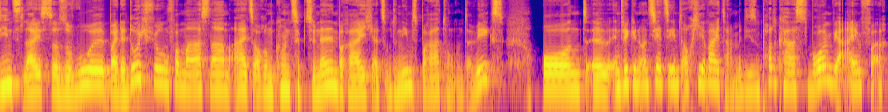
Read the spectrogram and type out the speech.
Dienstleister sowohl bei der Durchführung von Maßnahmen als auch im konzeptionellen Bereich als Unternehmensberatung unterwegs und äh, entwickeln uns jetzt eben auch hier weiter. Mit diesem Podcast wollen wir einfach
